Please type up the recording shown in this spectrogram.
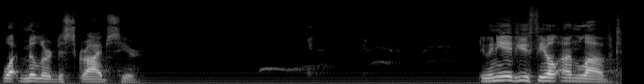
what Miller describes here? Do any of you feel unloved?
